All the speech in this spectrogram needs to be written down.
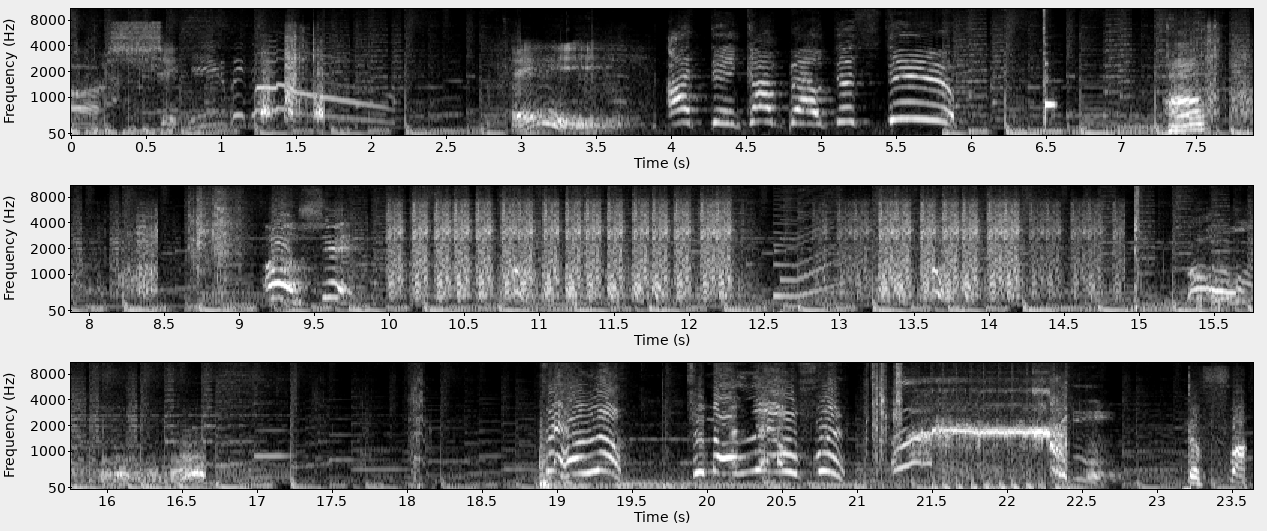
Oh shit. Here we go! Hey! I think I'm about to steal. Huh? Oh shit. To my little friend. The fuck?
